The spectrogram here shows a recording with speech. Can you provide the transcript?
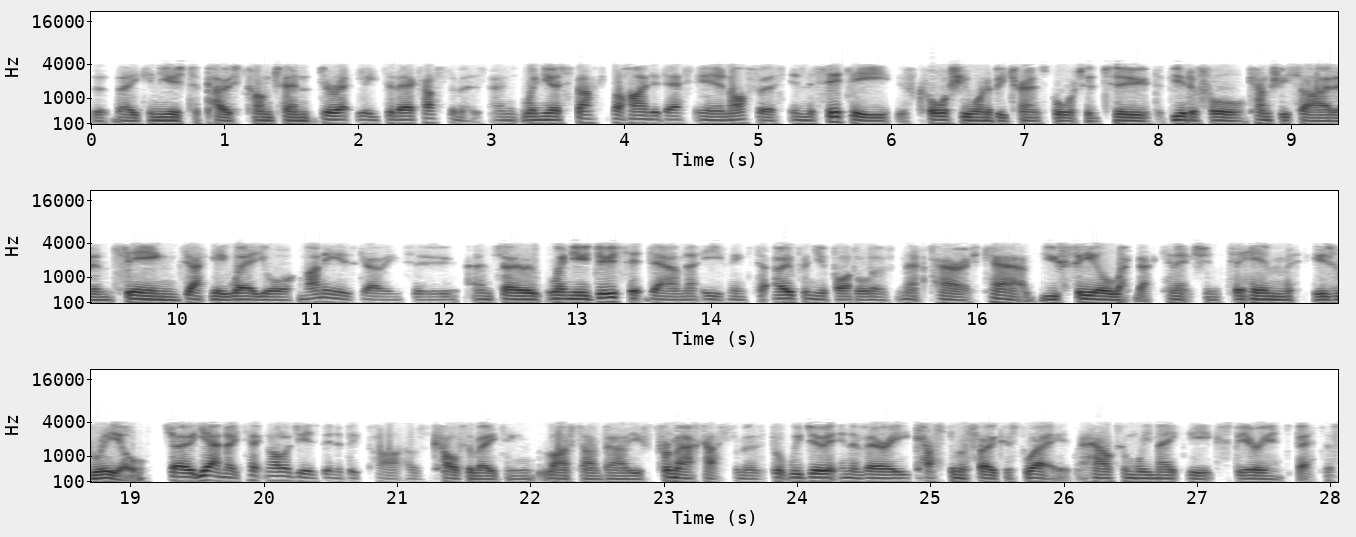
that, they can use to post content directly to their customers. And when you're stuck behind a desk in an office in the city, of course you want to be transported to the beautiful countryside and seeing exactly where your money is going to. And so when you do sit down that evening to open your bottle of Matt Parrish cab, you feel like that connection to him is real. So yeah, no, technology has been a big part of cultivating lifetime value from our customers, but we do it in a very customer focused way. How can we make the experience better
